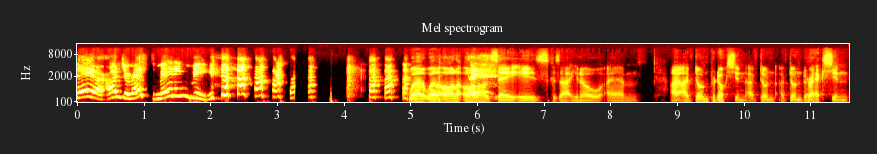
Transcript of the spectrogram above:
they are underestimating me. well, well, all all I'll say is because I, you know, um, I, have done production, I've done I've done direction,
